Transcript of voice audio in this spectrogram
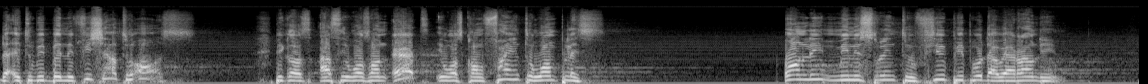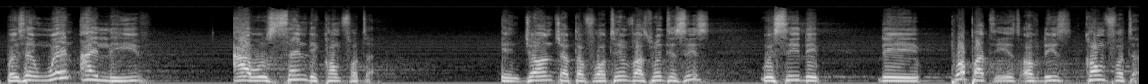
That it will be beneficial to us. Because as He was on earth, He was confined to one place, only ministering to few people that were around Him. But He said, When I leave, I will send the comforter. In John chapter 14, verse 26, we see the, the properties of this comforter.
